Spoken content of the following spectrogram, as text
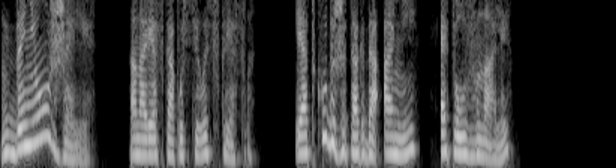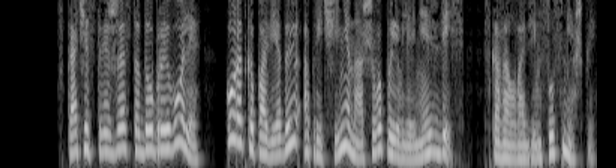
«Да неужели?» Она резко опустилась в кресло. «И откуда же тогда они это узнали?» В качестве жеста доброй воли коротко поведаю о причине нашего появления здесь», — сказал Вадим с усмешкой.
